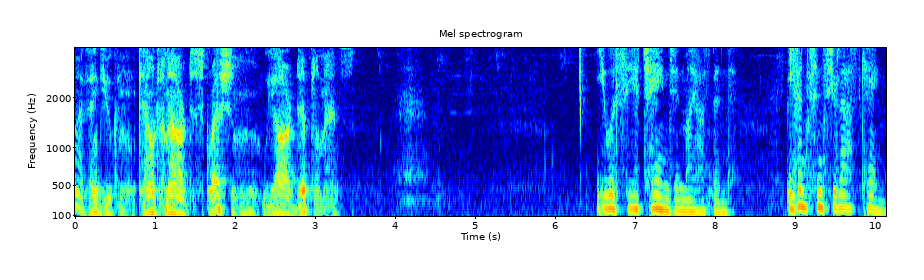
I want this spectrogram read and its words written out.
I think you can count on our discretion. We are diplomats. You will see a change in my husband, even since you last came.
